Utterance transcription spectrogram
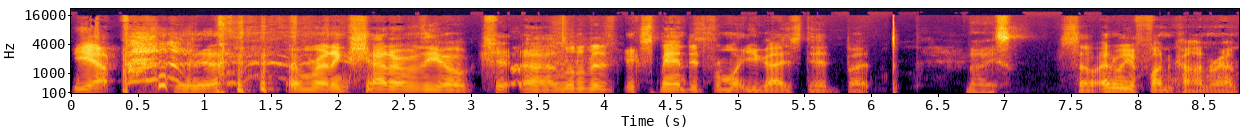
yep. Yeah. I'm running Shadow of the Oak, uh, a little bit expanded from what you guys did, but nice. so it'll be a fun con round.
